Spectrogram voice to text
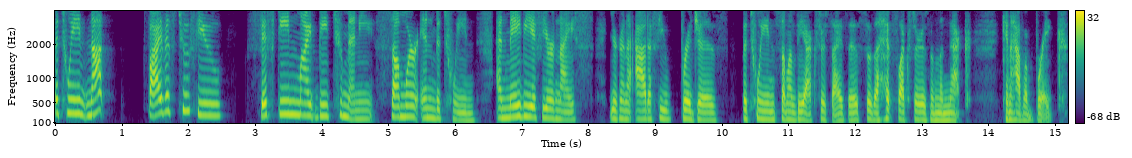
between not five is too few, 15 might be too many, somewhere in between. And maybe if you're nice, you're going to add a few bridges between some of the exercises so the hip flexors and the neck can have a break,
